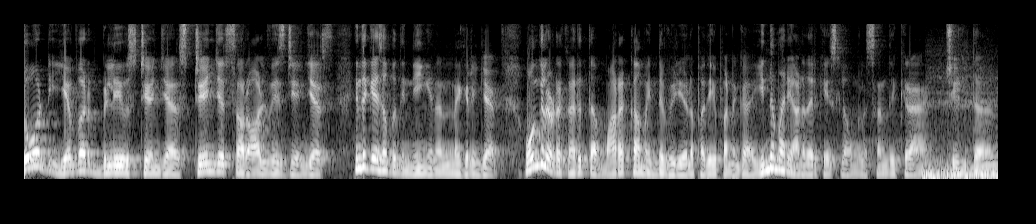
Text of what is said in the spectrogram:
don't ever believe strangers strangers are always dangers இந்த கேஸை பற்றி நீங்கள் என்ன நினைக்கிறீங்க உங்களோட கருத்தை மறக்காமல் இந்த வீடியோவில் பதிவு பண்ணுங்கள் இந்த மாதிரி அனதர் கேஸில் உங்களை சந்திக்கிறேன் சில்ட்ரன்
